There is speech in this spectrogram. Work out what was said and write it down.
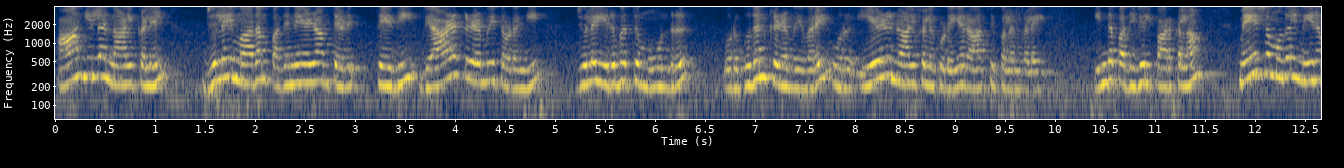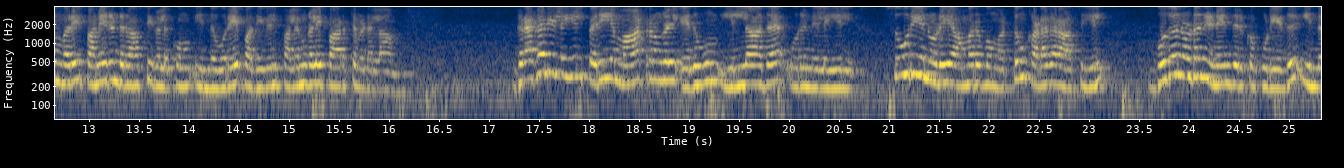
ஆங்கில நாட்களில் ஜூலை மாதம் பதினேழாம் தேதி- தேதி வியாழக்கிழமை தொடங்கி ஜூலை இருபத்தி மூன்று ஒரு புதன்கிழமை வரை ஒரு ஏழு நாட்களுக்குடைய ராசி பலன்களை இந்த பதிவில் பார்க்கலாம். மேஷம் முதல் மீனம் வரை பன்னிரண்டு ராசிகளுக்கும் இந்த ஒரே பதிவில் பலன்களை பார்த்து விடலாம். கிரக நிலையில் பெரிய மாற்றங்கள் எதுவும் இல்லாத ஒரு நிலையில் சூரியனுடைய அமர்வு மட்டும் கடகராசியில் புதனுடன் இணைந்திருக்கக்கூடியது. இந்த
